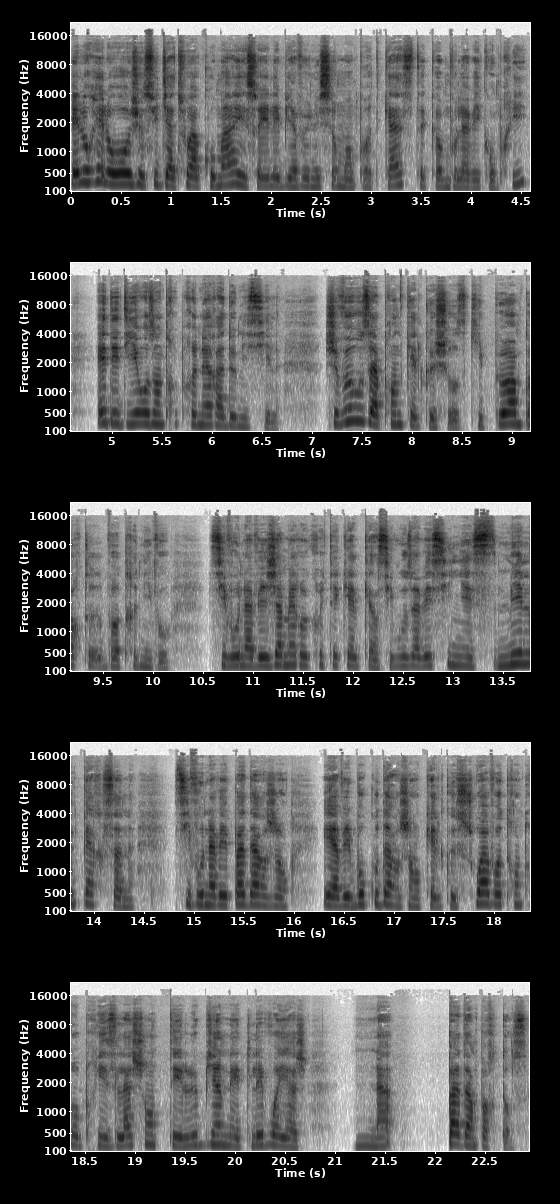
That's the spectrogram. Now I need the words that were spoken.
Hello, hello, je suis Diatou Akuma et soyez les bienvenus sur mon podcast, comme vous l'avez compris, est dédié aux entrepreneurs à domicile. Je veux vous apprendre quelque chose qui, peu importe votre niveau, si vous n'avez jamais recruté quelqu'un, si vous avez signé 1000 personnes, si vous n'avez pas d'argent et avez beaucoup d'argent, quelle que soit votre entreprise, la santé, le bien-être, les voyages, n'a pas d'importance.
